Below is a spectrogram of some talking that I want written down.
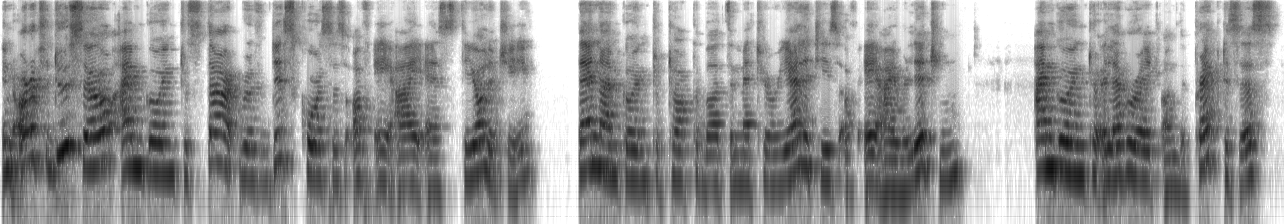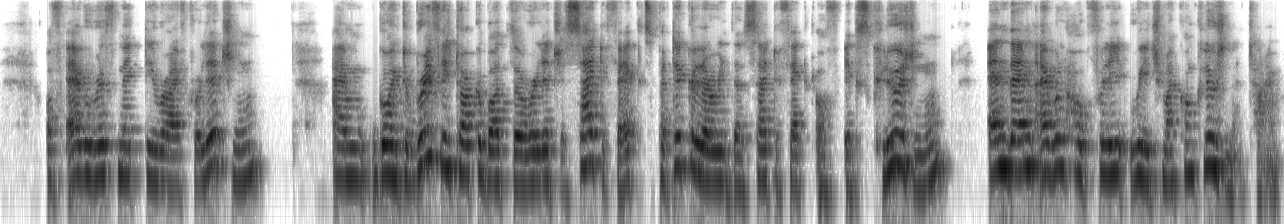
In order to do so, I'm going to start with discourses of AI as theology. Then I'm going to talk about the materialities of AI religion. I'm going to elaborate on the practices of algorithmic derived religion I'm going to briefly talk about the religious side effects, particularly the side effect of exclusion, and then I will hopefully reach my conclusion in time.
